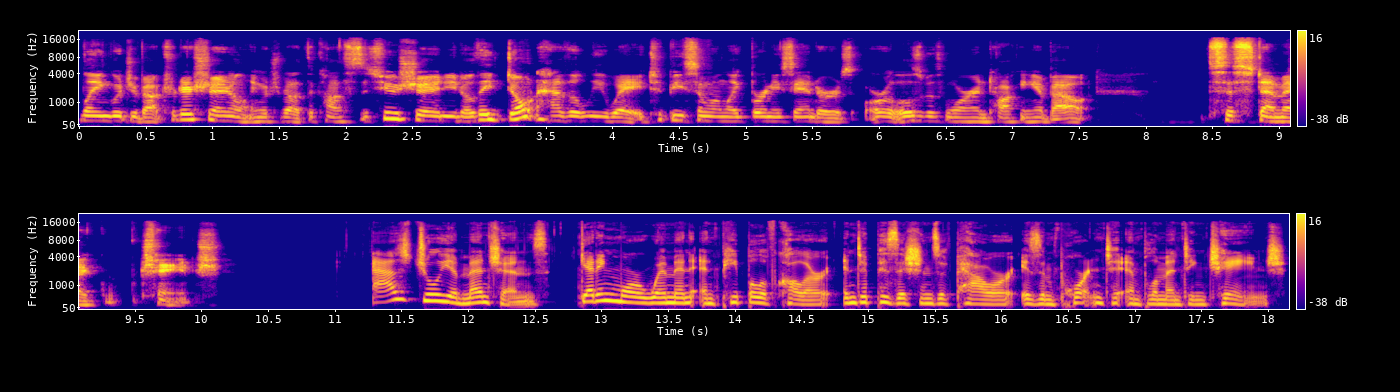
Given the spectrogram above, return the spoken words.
language about tradition and language about the Constitution. You know, they don't have the leeway to be someone like Bernie Sanders or Elizabeth Warren talking about systemic change. As Julia mentions, getting more women and people of color into positions of power is important to implementing change,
